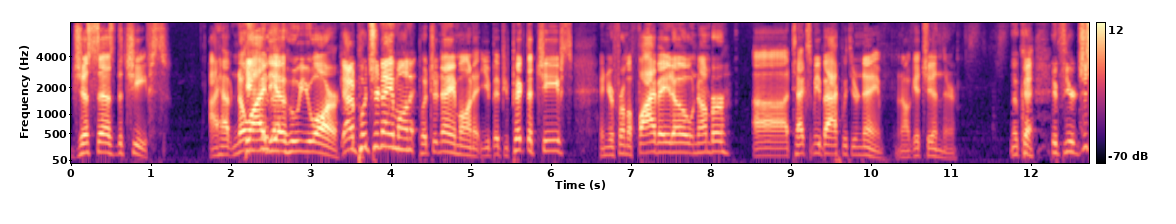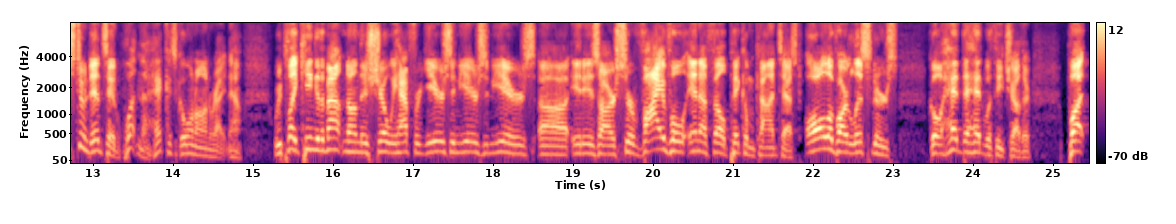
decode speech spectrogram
Just says the Chiefs. I have no Can't idea who you are. Got to put your name on it. Put your name on it. You, if you pick the Chiefs and you're from a 580 number, uh, text me back with your name, and I'll get you in there. Okay. If you're just tuned in, saying, what in the heck is going on right now? We play King of the Mountain on this show. We have for years and years and years. Uh, it is our survival NFL pick'em contest. All of our listeners go head to head with each other. But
